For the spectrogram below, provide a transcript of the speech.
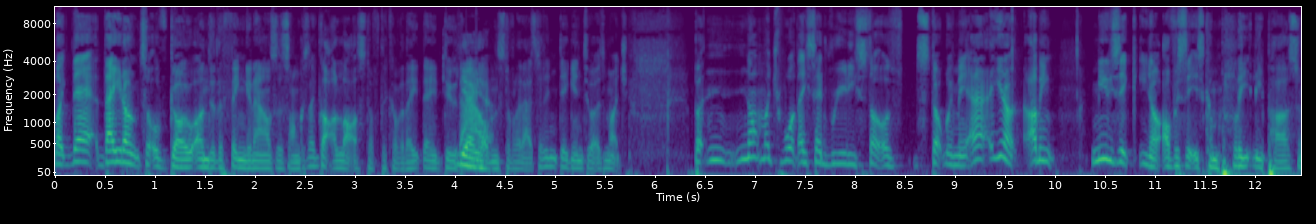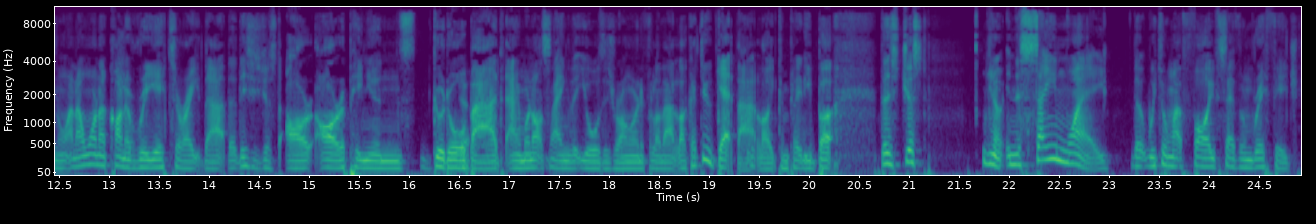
like they they don't sort of go under the fingernails of the song because they've got a lot of stuff to cover. They they do the yeah, album yeah. stuff like that, so I didn't dig into it as much. But not much what they said really sort of stuck with me. And, you know, I mean music, you know, obviously is completely personal, and I want to kind of reiterate that that this is just our our opinions, good or yeah. bad, and we're not saying that yours is wrong or anything like that. Like I do get that, like completely, but there's just, you know, in the same way that we're talking about 5-7 riffage,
